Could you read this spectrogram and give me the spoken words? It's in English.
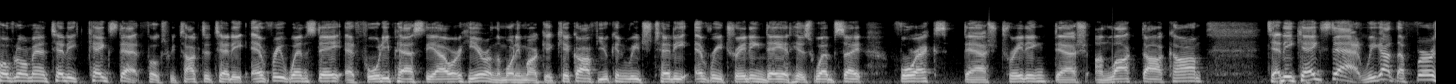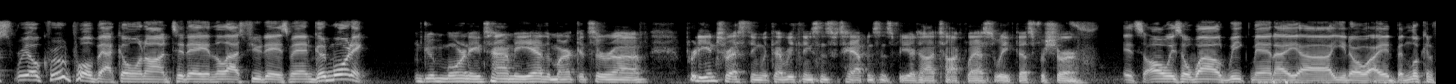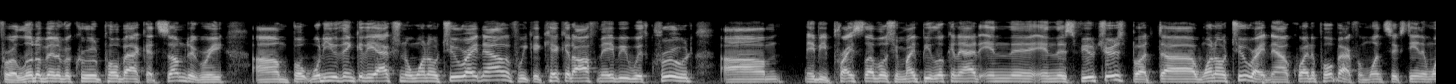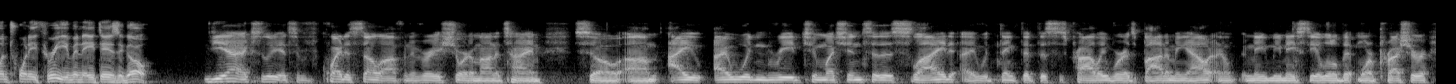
over to our man Teddy Kekstadt. Folks, we talk to Teddy every Wednesday at 40 past the hour here on the Morning Market Kickoff. You can reach Teddy every trading day at his website, forex-trading-unlock.com. Teddy Kekstadt, we got the first real crude pullback going on today in the last few days, man. Good morning. Good morning, Tommy. Yeah, the markets are uh, pretty interesting with everything since what's happened since we uh, talked last week. That's for sure it's always a wild week, man. I, uh, you know, I had been looking for a little bit of a crude pullback at some degree. Um, but what do you think of the action of 102 right now? If we could kick it off maybe with crude, um, maybe price levels you might be looking at in the in this futures, but uh, 102 right now, quite a pullback from 116 and 123 even eight days ago. Yeah, actually, it's a, quite a sell-off in a very short amount of time. So um, I I wouldn't read too much into this slide. I would think that this is probably where it's bottoming out. I don't. Maybe we may see a little bit more pressure.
